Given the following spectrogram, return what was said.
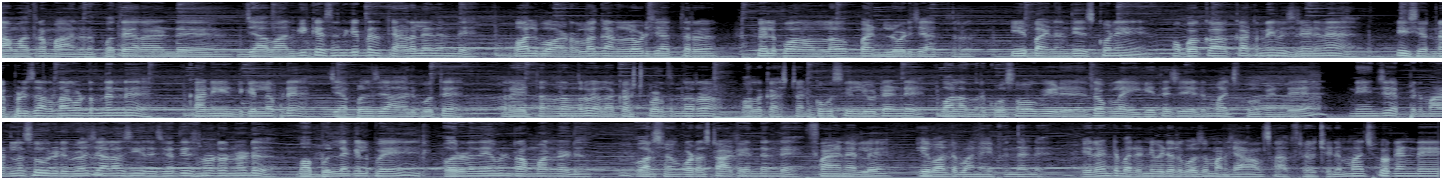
ఆ మాత్రం మాట్లాడకపోతే ఎలా అండి జవాన్కి కిసాన్కి పెద్ద తేడా లేదండి. వాళ్ళు బార్డర్లో గన్ లోడ్ చేస్తారు. వీళ్ళు పొలంలో బండి లోడ్ చేస్తారు. ఈ బండిని తీసుకొని ఒక్కొక్క కట్టని విసిరేయడమే. విసిరినప్పుడు సరదాగా ఉంటుందండి. కానీ ఇంటికి వెళ్ళినప్పుడే జబ్బలు జారిపోతే రైతన్నులందరూ ఎలా కష్టపడుతున్నారో వాళ్ళ కష్టానికి ఒక సెల్యూట్ అండి. వాళ్ళందరి కోసం ఒక వీడియో అయితే ఒక లైక్ అయితే చేయడం మర్చిపోకండి. నేను చెప్పిన మాటలు సూర్యుడి బ్రో చాలా సీరియస్గా తీసుకుంటూ ఉన్నాడు మబ్బుల్లోకి వెళ్ళిపోయి వరుణదేవుని రమ్మన్నాడు. వర్షం కూడా స్టార్ట్ అయిందండి. ఫైనల్లీ ఇవాళ పని అయిపోయిందండి. ఇలాంటి మరిన్ని వీడియోల కోసం మన ఛానల్ సబ్స్క్రైబ్ చేయడం మర్చిపోకండి.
